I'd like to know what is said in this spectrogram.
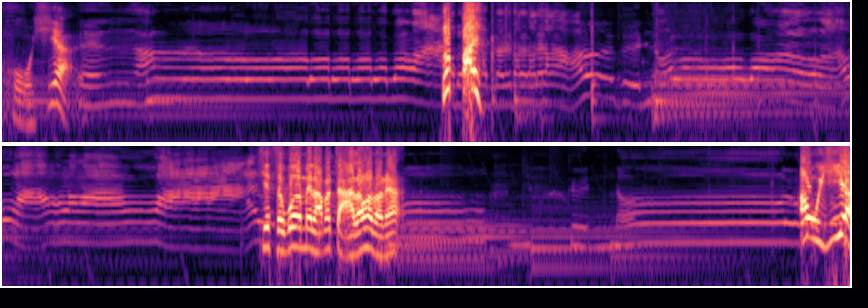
โหเชี่ย ฮึบไป เชี่ยเซิร์ฟเวอร์ไม่รับอาจารย์แล้วอะตอนเนี้ย เอ้าไอ้เหี้ย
